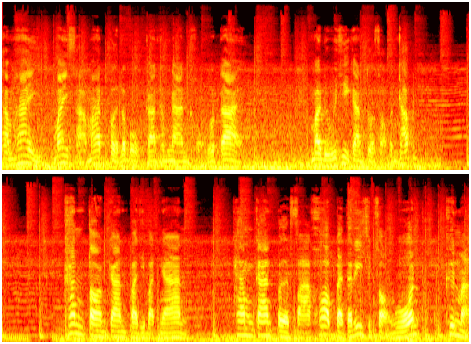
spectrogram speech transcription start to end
ทำให้ไม่สามารถเปิดระบบการทำงานของรถได้ มาดูวิธีการตรวจสอบกันครับ ขั้นตอนการปฏิบัติงานทำการเปิดฝาครอบแบตเตอรี่ 12 โวลต์ขึ้นมา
